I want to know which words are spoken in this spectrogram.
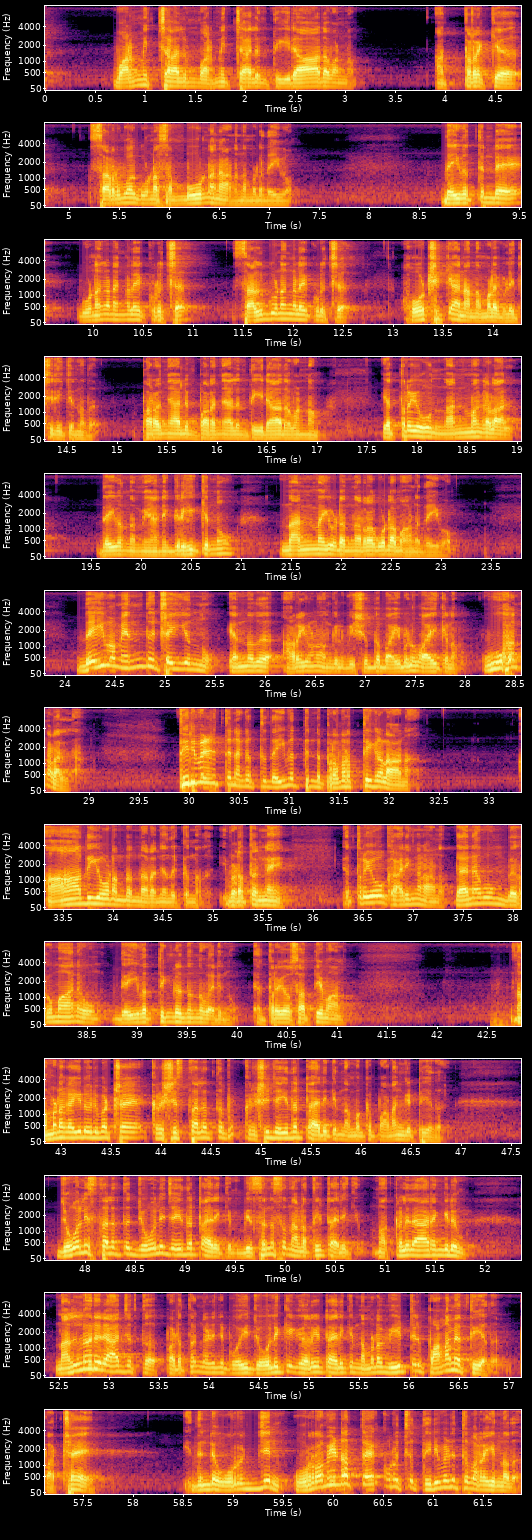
വർണിച്ചാലും വർണിച്ചാലും തീരാതെ വണ്ണം അത്രയ്ക്ക് സർവഗുണസമ്പൂർണനാണ് നമ്മുടെ ദൈവം. ദൈവത്തിന്റെ ഗുണഗണങ്ങളെക്കുറിച്ച് സൽഗുണങ്ങളെക്കുറിച്ച് ഘോഷിക്കാനാണ് നമ്മളെ വിളിച്ചിരിക്കുന്നത്. പറഞ്ഞാലും പറഞ്ഞാലും തീരാതെ വണ്ണം. എത്രയോ നന്മകളാൽ ദൈവം നമ്മെ അനുഗ്രഹിക്കുന്നു. നന്മയുടെ നിറകുടമാണ് ദൈവം. ദൈവം എന്ത് ചെയ്യുന്നു എന്നത് അറിയണമെങ്കിൽ വിശുദ്ധ ബൈബിൾ വായിക്കണം. ഊഹങ്ങളല്ല. തിരുവഴുത്തിനകത്ത് ദൈവത്തിന്റെ പ്രവൃത്തികളാണ് ആദിയോടന്തം നിറഞ്ഞു നിൽക്കുന്നത്. ഇവിടെ തന്നെ എത്രയോ കാര്യങ്ങളാണ്. ധനവും ബഹുമാനവും ദൈവത്തിങ്കിൽ നിന്ന് വരുന്നു. എത്രയോ സത്യമാണ്. നമ്മുടെ കയ്യിൽ ഒരുപക്ഷെ കൃഷിസ്ഥലത്ത് കൃഷി ചെയ്തിട്ടായിരിക്കും നമുക്ക് പണം കിട്ടിയത്. ജോലി സ്ഥലത്ത് ജോലി ചെയ്തിട്ടായിരിക്കും ബിസിനസ് നടത്തിയിട്ടായിരിക്കും മക്കളിൽ ആരെങ്കിലും നല്ലൊരു രാജ്യത്ത് പഠിത്തം കഴിഞ്ഞ് പോയി ജോലിക്ക് കയറിയിട്ടായിരിക്കും നമ്മുടെ വീട്ടിൽ പണം എത്തിയത്. പക്ഷേ ഇതിന്റെ ഒറിജിൻ ഉറവിടത്തെക്കുറിച്ച് തിരുവെടുത്ത് പറയുന്നത്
